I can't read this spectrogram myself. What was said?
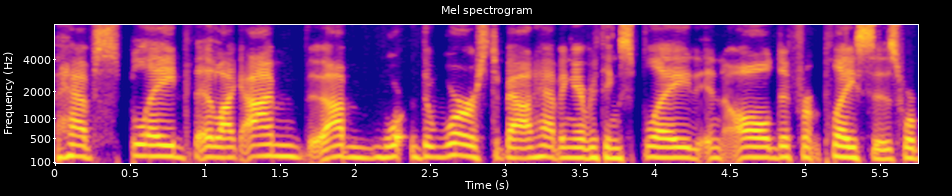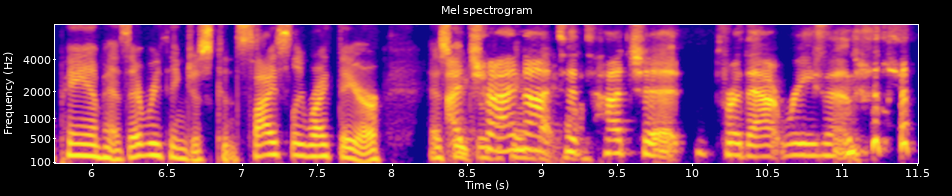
have splayed. Like I'm, I'm wor- the worst about having everything splayed in all different places. Where Pam has everything just concisely right there. As I try not to touch it for that reason.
